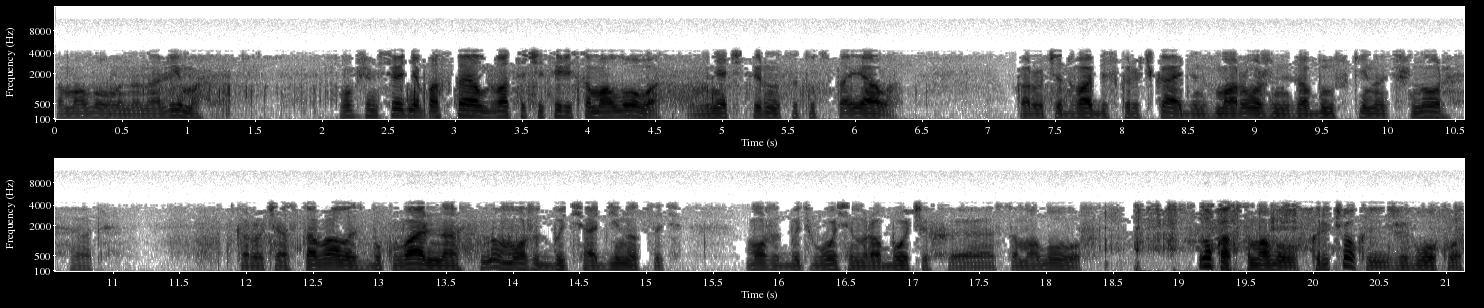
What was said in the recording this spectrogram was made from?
самоловы на налима. В общем, сегодня поставил 24 самолова, у меня 14 тут стояло. Короче, два без крючка, один в мороженое, забыл скинуть шнур. Вот. Короче, оставалось буквально, ну, может быть, 11, может быть, 8 рабочих э, самоловов. Ну, как самоловов, крючок и живок, вот.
